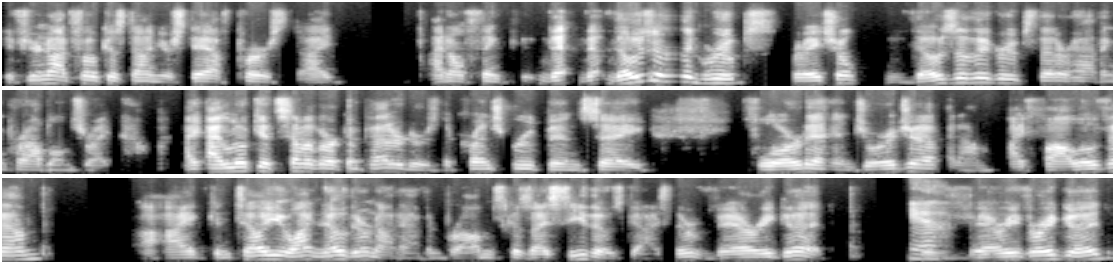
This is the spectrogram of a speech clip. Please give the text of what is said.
if you're not focused on your staff first, I I don't think that, that, those are the groups, Rachel. Those are the groups that are having problems right now. I, I look at some of our competitors, the Crunch Group in say Florida and Georgia, and I'm, I follow them. I can tell you, I know they're not having problems because I see those guys. They're very good. Yeah. They're very, very good.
